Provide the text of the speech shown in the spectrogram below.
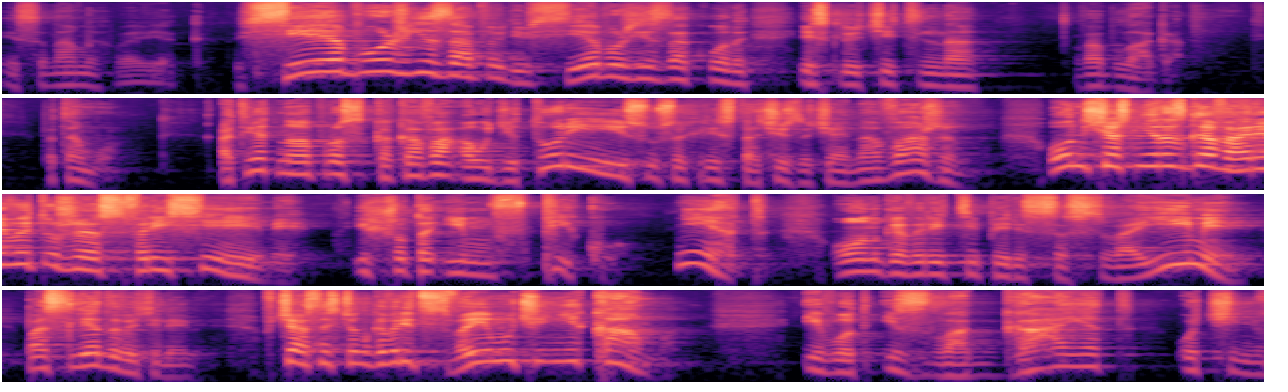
и сынам их вовек». Все Божьи заповеди, все Божьи законы исключительно во благо. Потому ответ на вопрос, какова аудитория Иисуса Христа, чрезвычайно важен – он сейчас не разговаривает уже с фарисеями и что-то им в пику. Нет, он говорит теперь со своими последователями. В частности, он говорит своим ученикам. И вот излагает очень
